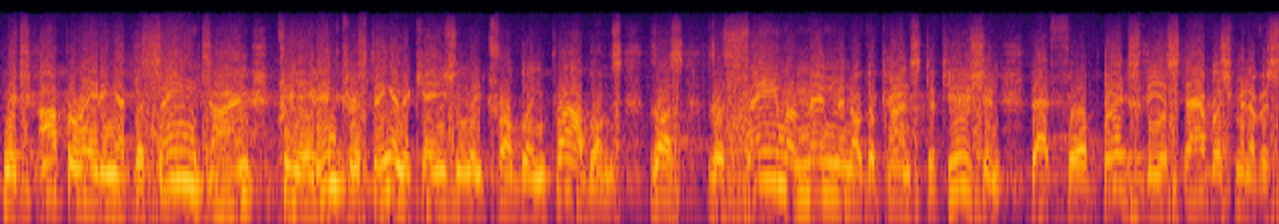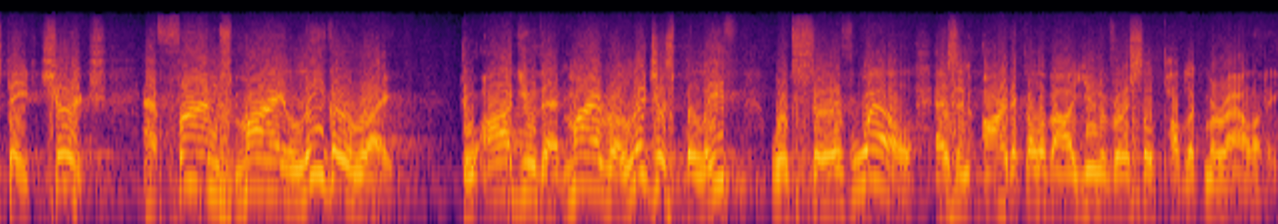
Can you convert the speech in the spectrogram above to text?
which operating at the same time create interesting and occasionally troubling problems. Thus, the same amendment of the Constitution that forbids the establishment of a state church affirms my legal right to argue that my religious belief would serve well as an article of our universal public morality.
